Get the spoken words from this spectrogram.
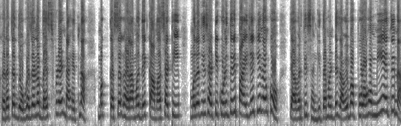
खरं तर दोघं जण बेस्ट फ्रेंड आहेत ना. मग कसं घरामध्ये कामासाठी मदतीसाठी कोणीतरी पाहिजे की नको? त्यावरती संगीता म्हणते जावे बापू अहो मी येते ना.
